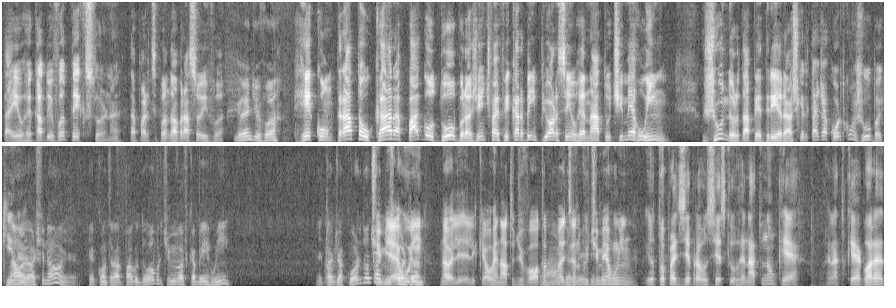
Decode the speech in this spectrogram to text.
Tá aí o recado do Ivan Textor, né? Tá participando. Abraço ao Ivan. Grande Ivan. Recontrata o cara, paga o dobro. A gente vai ficar bem pior sem o Renato. O time é ruim. Júnior da Pedreira, acho que ele tá de acordo com o Juba aqui, não, né? eu acho que não. é Recontrato, paga o dobro, o time vai ficar bem ruim. Ele tá de acordo ou O tá time é ruim. Não, ele, ele quer o Renato de volta, Ah, mas dizendo que o perfeito, time é entendi. ruim, né? Eu tô para dizer para vocês que o Renato não quer. O Renato quer agora.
